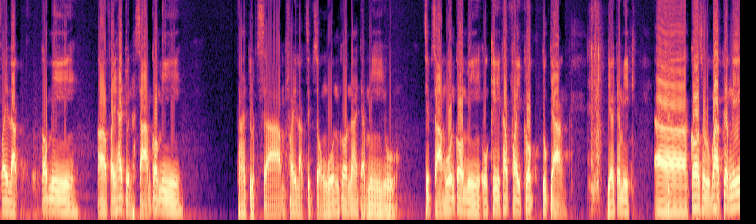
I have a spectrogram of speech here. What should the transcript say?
ไฟหลักก็มี อ่า ไฟ5.3ก็มี 5.3 ไฟหลัก 12 โวลต์ก็น่าจะมีอยู่ 13 โวลต์ก็มีโอเคครับไฟครบทุกอย่าง เดี๋ยวจะมีอ่าก็สรุปว่าเครื่องนี้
